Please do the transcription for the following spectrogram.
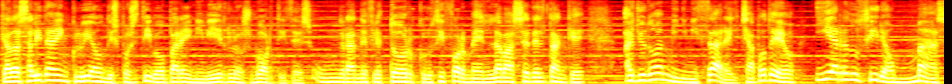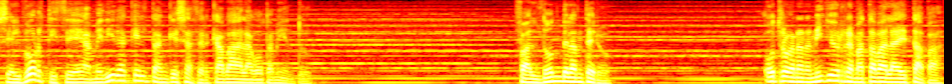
Cada salida incluía un dispositivo para inhibir los vórtices. Un gran deflector cruciforme en la base del tanque ayudó a minimizar el chapoteo y a reducir aún más el vórtice a medida que el tanque se acercaba al agotamiento. Faldón delantero. Otro gran anillo remataba la etapa.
